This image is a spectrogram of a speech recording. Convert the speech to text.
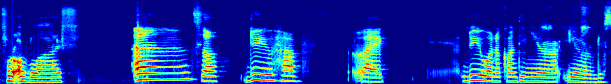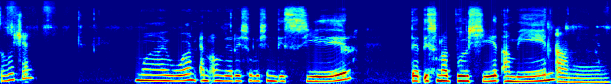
for our life. And so do you have like do you want to continue your, your resolution My one and only resolution this year that is not bullshit. I mean, i mean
